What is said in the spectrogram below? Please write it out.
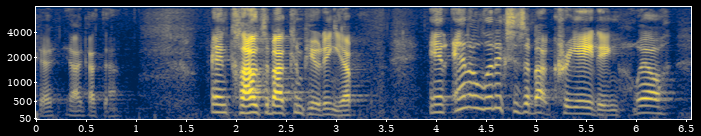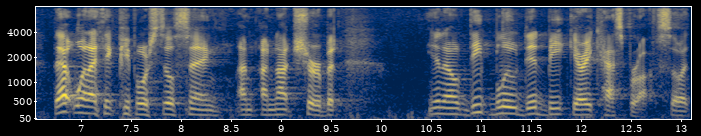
okay, yeah, I got that. And cloud's about computing, yep. And analytics is about creating. Well, that one I think people are still saying, I'm, I'm not sure, but you know, Deep Blue did beat Garry Kasparov. So at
